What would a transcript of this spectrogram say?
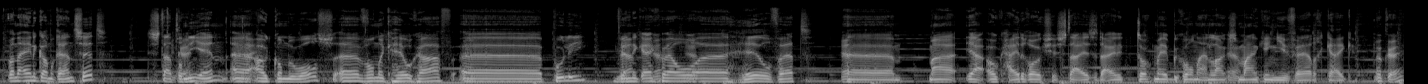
Van de ene kant Rancid. Staat er niet in. Eh Nee. Out Come the Walls eh, vond ik heel gaaf. Eh Poelie vind Ja, ik echt ja, wel ja. eh, heel vet. Eh, maar ja, ook Heidroosjes, daar is het eigenlijk toch mee begonnen. En langzaamaan ging je verder kijken. Oké.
